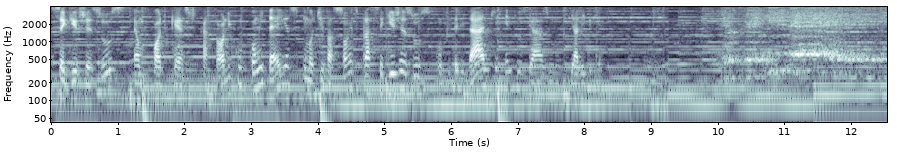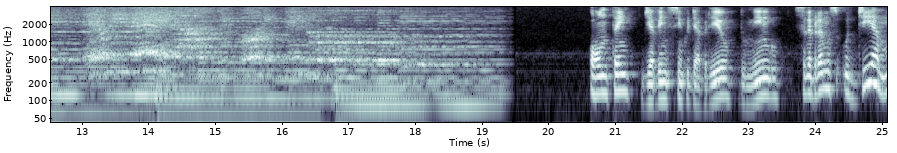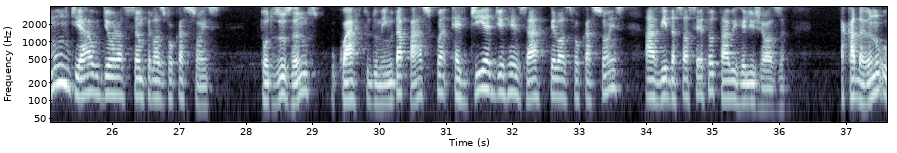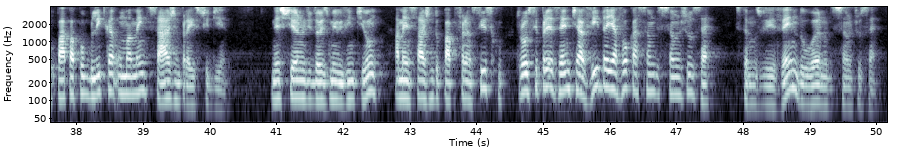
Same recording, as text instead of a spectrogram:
Seguir Jesus é um podcast católico com ideias e motivações para seguir Jesus com fidelidade, entusiasmo e alegria. Eu seguirei, eu irei for o Senhor. Ontem, dia 25 de abril, domingo, celebramos o Dia Mundial de Oração pelas Vocações. Todos os anos, o quarto domingo da Páscoa é dia de rezar pelas vocações à vida sacerdotal e religiosa. A cada ano, o Papa publica uma mensagem para este dia. Neste ano de 2021, a mensagem do Papa Francisco trouxe presente a vida e a vocação de São José. Estamos vivendo o ano de São José.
